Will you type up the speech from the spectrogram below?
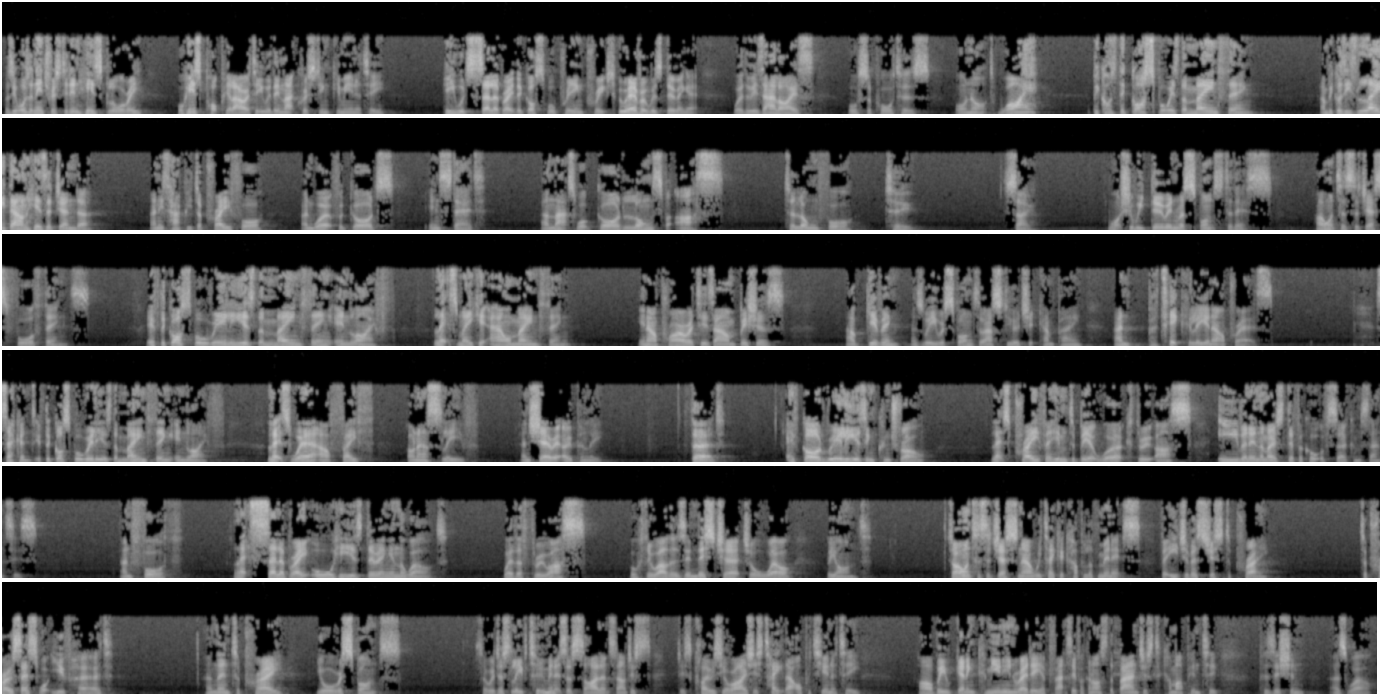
as he wasn't interested in his glory or his popularity within that Christian community. He would celebrate the gospel being preached, whoever was doing it, whether his allies or supporters or not. Why? Because the gospel is the main thing, and because he's laid down his agenda and he's happy to pray for and work for God's instead. And that's what God longs for us to long for too. So, What should we do in response to this? I want to suggest four things. If the gospel really is the main thing in life, let's make it our main thing. In our priorities, our ambitions, our giving as we respond to our stewardship campaign, and particularly in our prayers. Second, if the gospel really is the main thing in life, let's wear our faith on our sleeve and share it openly. Third, if God really is in control, let's pray for Him to be at work through us, even in the most difficult of circumstances. And fourth, let's celebrate all He is doing in the world, whether through us or through others, in this church or well beyond. So I want to suggest now we take a couple of minutes for each of us just to pray, to process what you've heard, and then to pray your response. So we'll just leave two minutes of silence now. Just, just close your eyes. Just take that opportunity. I'll be getting communion ready. Fact, if I can ask the band just to come up into position as well.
